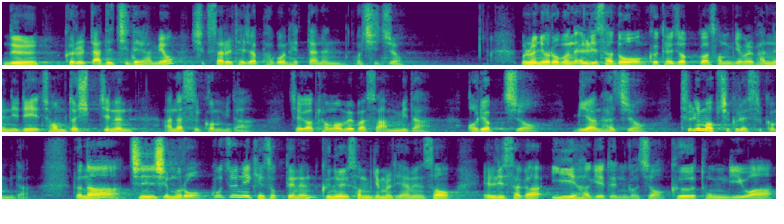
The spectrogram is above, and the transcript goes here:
늘 그를 따뜻히 대하며 식사를 대접하곤 했다는 것이죠. 물론 여러분 엘리사도 그 대접과 섬김을 받는 일이 처음부터 쉽지는 않았을 겁니다. 제가 경험해 봐서 압니다. 어렵죠. 미안하죠. 틀림없이 그랬을 겁니다. 그러나 진심으로 꾸준히 계속되는 그녀의 섬김을 대하면서 엘리사가 이해하게 된 거죠. 그 동기와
